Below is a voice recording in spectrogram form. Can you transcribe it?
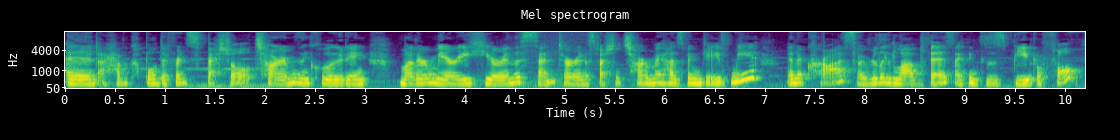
And I have a couple different special charms, including Mother Mary here in the center and a special charm my husband gave me and a cross. So I really love this. I think this is beautiful.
